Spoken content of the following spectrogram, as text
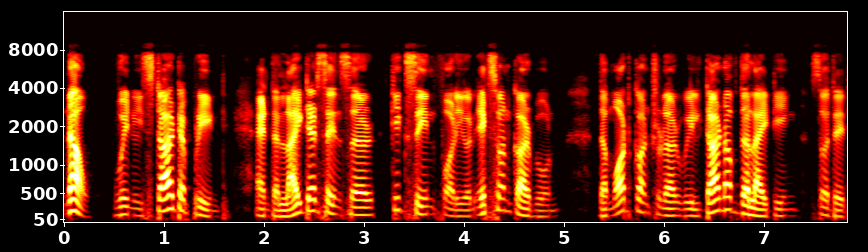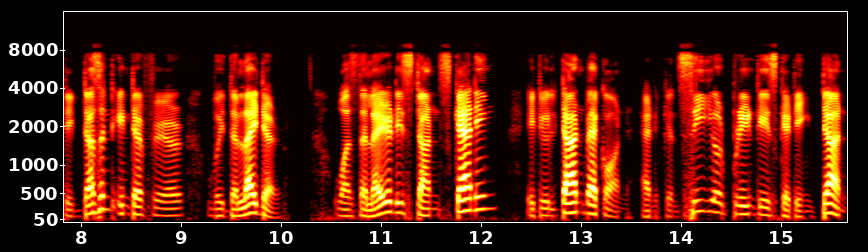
Now, when we start a print and the lidar sensor kicks in for your X1 Carbon, the mod controller will turn off the lighting so that it doesn't interfere with the lidar. Once the lidar is done scanning, it will turn back on and you can see your print is getting done.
